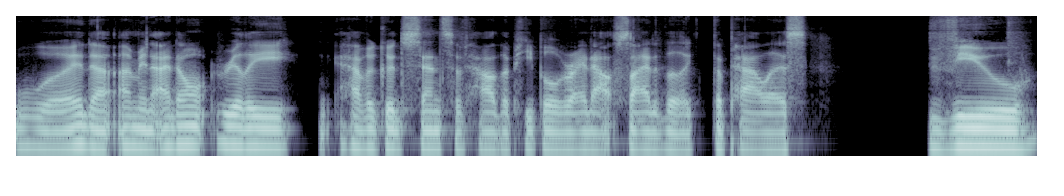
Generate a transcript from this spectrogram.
would. Uh, I mean, I don't really have a good sense of how the people right outside of the like the palace view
